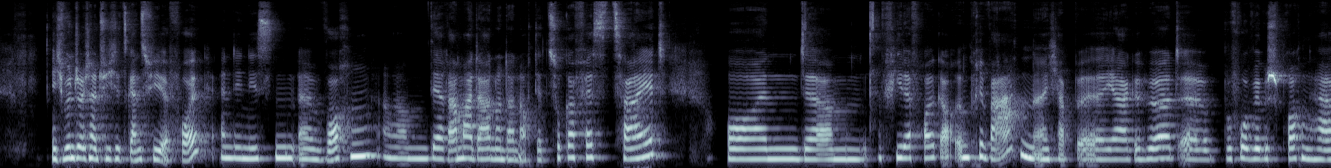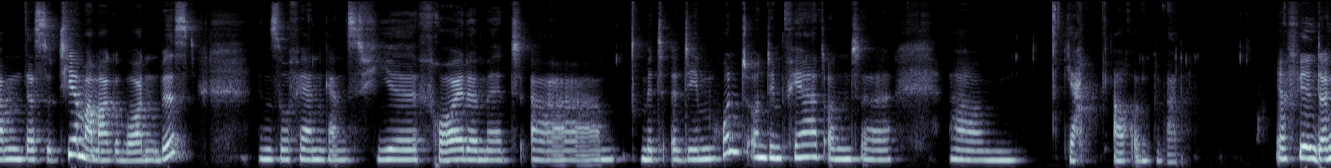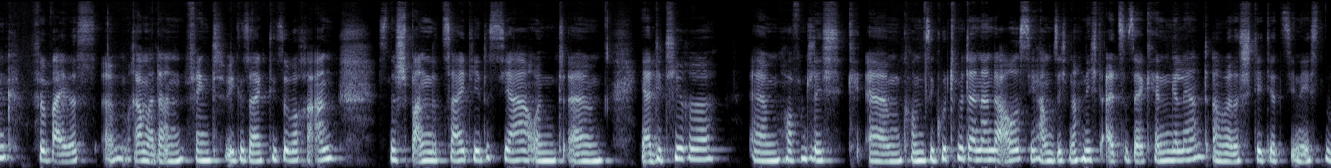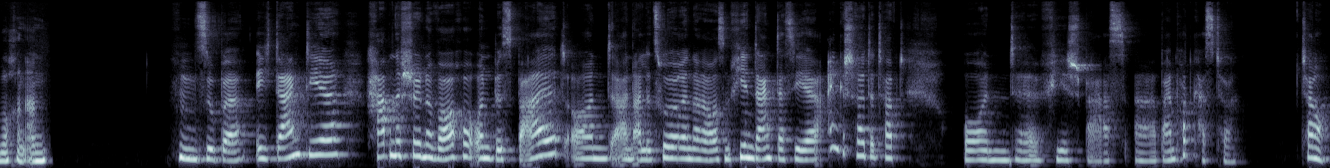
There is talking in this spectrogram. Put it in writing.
Ich wünsche euch natürlich jetzt ganz viel Erfolg in den nächsten äh, Wochen ähm, der Ramadan und dann auch der Zuckerfestzeit. Und ähm, viel Erfolg auch im Privaten. Ich habe äh, ja gehört, äh, bevor wir gesprochen haben, dass du Tiermama geworden bist. Insofern ganz viel Freude mit, äh, mit dem Hund und dem Pferd und äh, ähm, ja, auch im Privaten. Ja, vielen Dank für beides. Ähm, Ramadan fängt, wie gesagt, diese Woche an. Ist eine spannende Zeit jedes Jahr und ähm, ja, die Tiere ähm, hoffentlich ähm, kommen sie gut miteinander aus. Sie haben sich noch nicht allzu sehr kennengelernt, aber das steht jetzt die nächsten Wochen an. Super. Ich danke dir. Hab eine schöne Woche und bis bald. Und an alle Zuhörerinnen da draußen, vielen Dank, dass ihr eingeschaltet habt und äh, viel Spaß äh, beim Podcast hören. Ciao.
